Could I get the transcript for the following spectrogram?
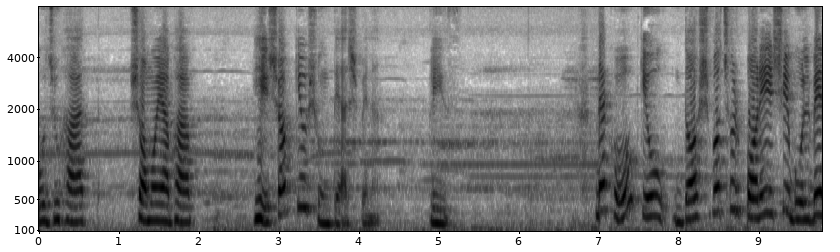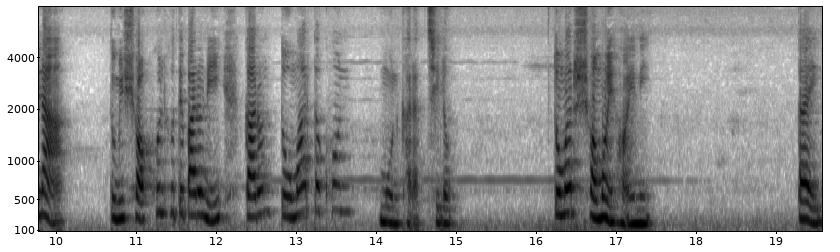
অজুহাত সময়াভাব, এসব কেউ শুনতে আসবে না, প্লিজ। দেখো, কেউ দশ বছর পরে এসে বলবে না, তুমি সফল হতে পারোনি কারণ তোমার তখন মন খারাপ ছিল। তোমার সময় হয়নি। তাই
